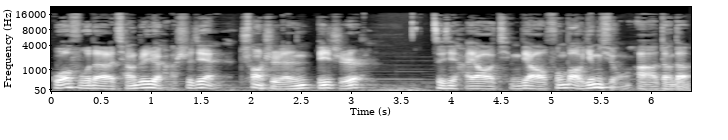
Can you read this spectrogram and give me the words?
国服的强制月卡事件，创始人离职，最近还要停掉风暴英雄啊等等。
